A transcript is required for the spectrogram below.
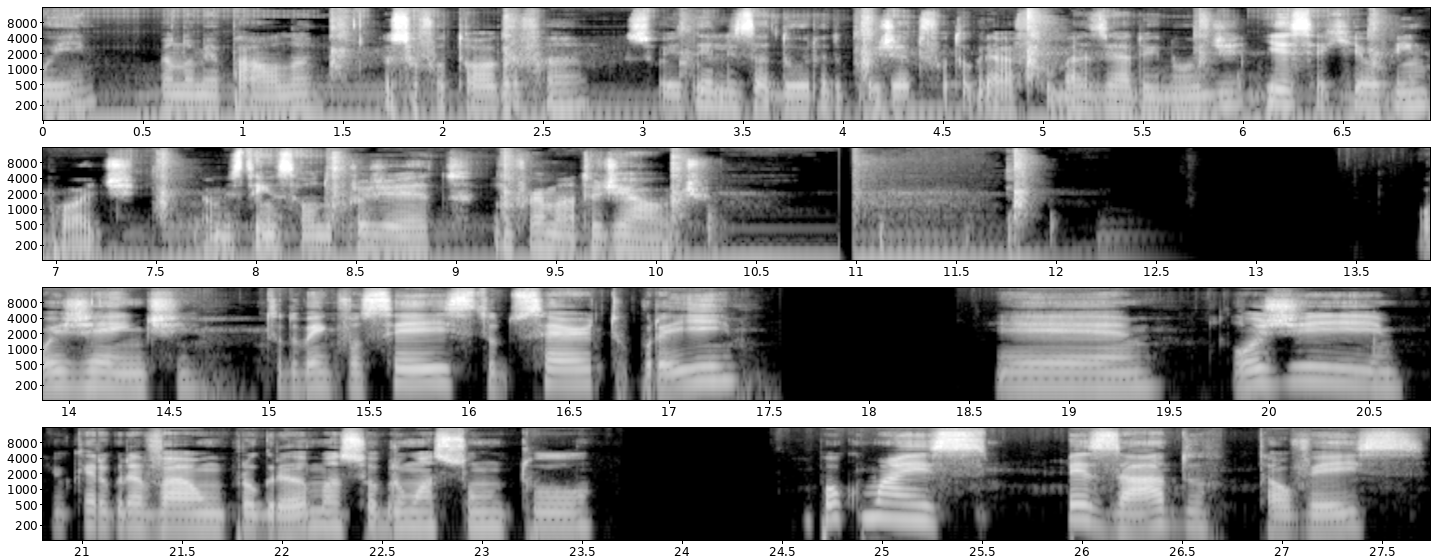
Oi, meu nome é Paula, eu sou fotógrafa, sou idealizadora do projeto fotográfico baseado em nude e esse aqui é o BeamPod, é uma extensão do projeto em formato de áudio. Oi, gente, tudo bem com vocês? Tudo certo por aí? É... Hoje eu quero gravar um programa sobre um assunto um pouco mais pesado, talvez,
